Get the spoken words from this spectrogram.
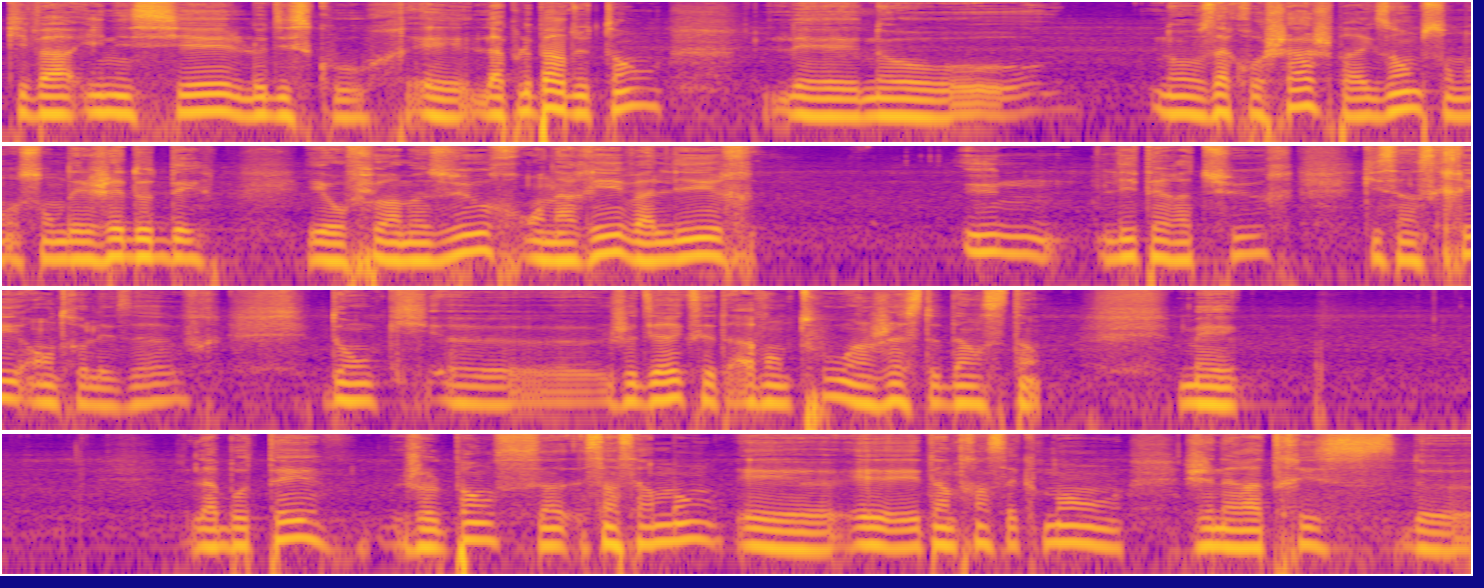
qui va initier le discours. Et la plupart du temps, les, nos, nos accrochages, par exemple, sont, sont des jets de dés. Et au fur et à mesure, on arrive à lire une littérature qui s'inscrit entre les œuvres. Donc, euh, je dirais que c'est avant tout un geste d'instinct. Mais la beauté, je le pense sincèrement, est, est, est intrinsèquement génératrice de,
